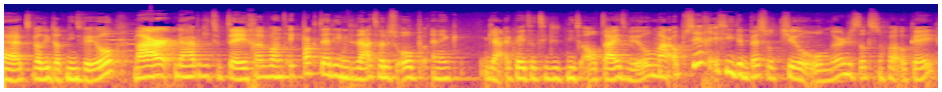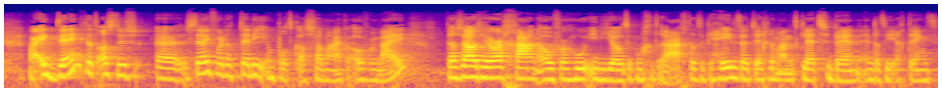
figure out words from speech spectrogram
uh, terwijl hij dat niet wil. Maar daar heb ik iets op tegen, want ik pak Teddy inderdaad wel eens op en ik, ja, ik weet dat hij dit niet altijd wil. Maar op zich is hij er best wel chill onder. Dus dat is nog wel oké. Maar ik denk dat als dus. Uh, stel je voor dat Teddy een podcast zou maken over mij. Dan zou het heel erg gaan over hoe idioot ik me gedraag. Dat ik de hele tijd tegen hem aan het kletsen ben. En dat hij echt denkt.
